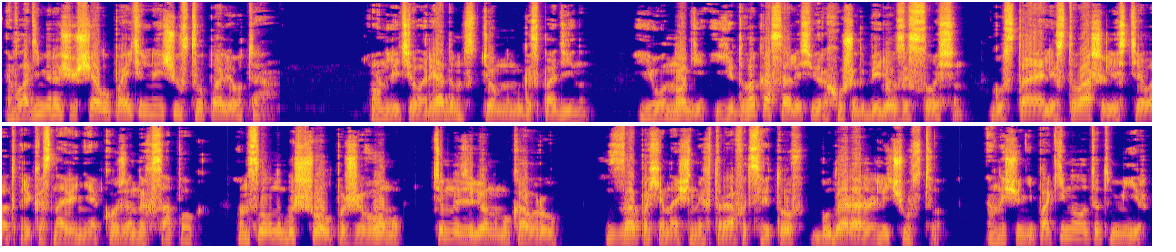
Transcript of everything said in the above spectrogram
Владимир ощущал упоительное чувство полета. Он летел рядом с темным господином. Его ноги едва касались верхушек березы сосен. Густая листва шелестела от прикосновения кожаных сапог. Он словно бы шел по живому темно-зеленому ковру. Запахи ночных трав и цветов будоражили чувства. Он еще не покинул этот мир,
